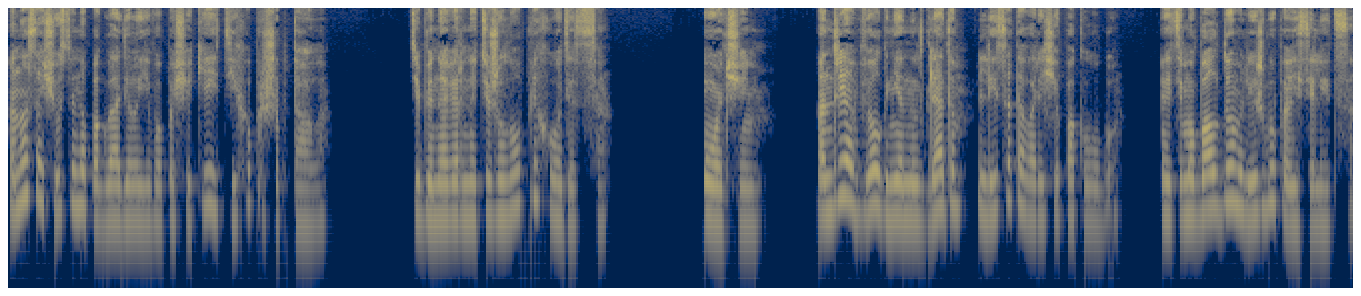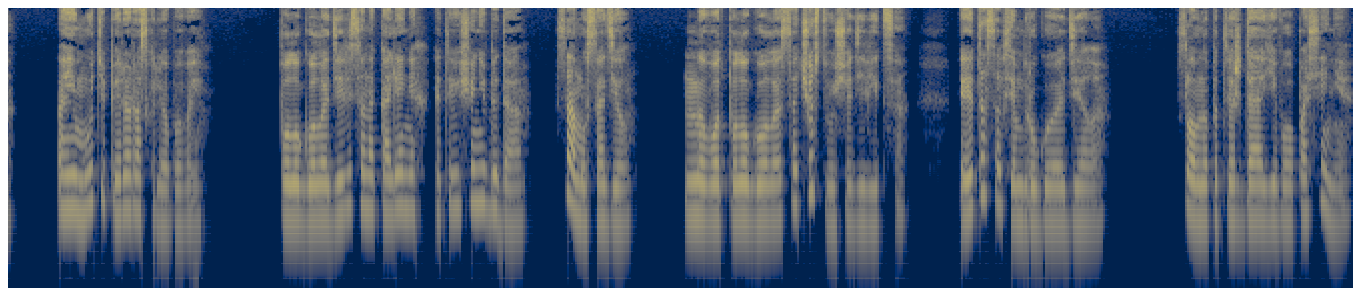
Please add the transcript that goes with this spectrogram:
Она сочувственно погладила его по щеке и тихо прошептала. «Тебе, наверное, тяжело приходится?» «Очень». Андрей обвел гневным взглядом лица товарищей по клубу. Этим обалдуем лишь бы повеселиться. А ему теперь расхлебывай. Полуголая девица на коленях — это еще не беда. Сам усадил. Но вот полуголая сочувствующая девица — это совсем другое дело. Словно подтверждая его опасения,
